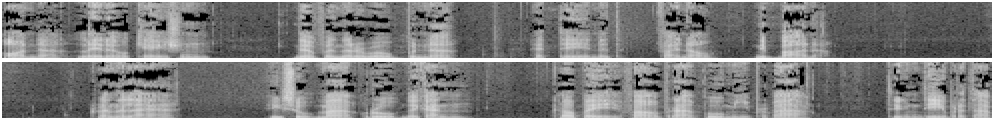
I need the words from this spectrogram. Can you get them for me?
On a later occasion, the Venerable Buddha attained final Nibbana ครั้นนั่นแหละ ภิกษุมากรูปด้วยกัน เข้าไปเฝ้าพระผู้มีพระภาค ถึงที่ประทับ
